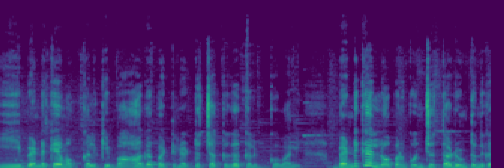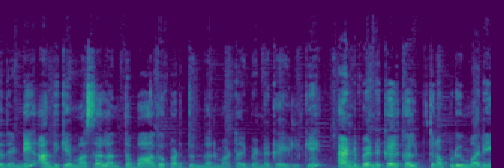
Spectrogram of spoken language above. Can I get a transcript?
ఈ బెండకాయ మొక్కలకి బాగా పట్టినట్టు చక్కగా కలుపుకోవాలి. బెండకాయ లోపల కొంచెం తడి ఉంటుంది కదండి అందుకే మసాలా అంతా బాగా పడుతుంది ఈ బెండకాయలకి. అండ్ బెండకాయలు కలుపుతున్నప్పుడు మరీ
